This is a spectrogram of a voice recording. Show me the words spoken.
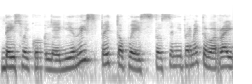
dei suoi colleghi. Rispetto a questo, se mi permette, vorrei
